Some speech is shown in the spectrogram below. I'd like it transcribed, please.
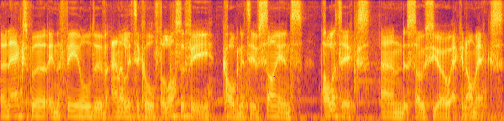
an expert in the field of analytical philosophy, cognitive science, politics, and socioeconomics.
